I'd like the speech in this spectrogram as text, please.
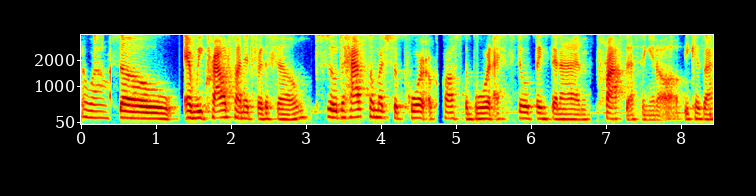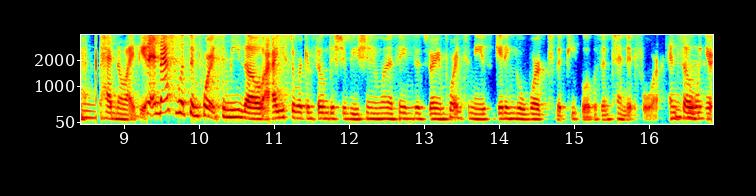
Oh, wow. So, and we crowdfunded for the film. So, to have so much support across the board, I still think that I'm processing it all because I mm. had no idea. And that's what's important to me, though. I used to work in film distribution. And one of the things that's very important to me is getting the work to the people it was intended for. And mm-hmm. so, when you're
